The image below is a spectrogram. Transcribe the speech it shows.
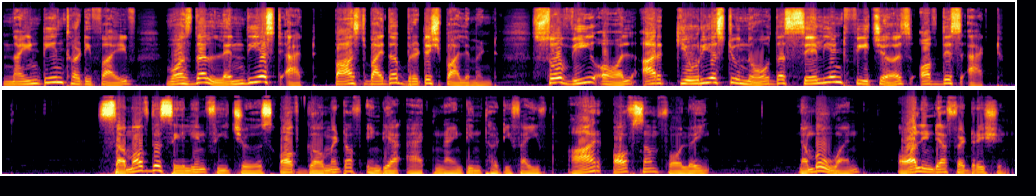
1935 was the lengthiest act passed by the British Parliament. So we all are curious to know the salient features of this act. Some of the salient features of Government of India Act 1935 are of some following. Number 1 All India Federation.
